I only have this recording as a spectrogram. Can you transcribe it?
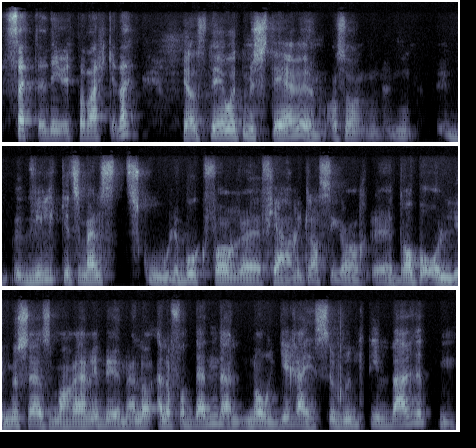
sette de ut på markedet. Ja, altså, Det er jo et mysterium. Altså, hvilket som helst skolebok for uh, fjerdeklassinger. Uh, dra på Oljemuseet som vi har her i byen, eller, eller, for den del, Norge reiser rundt i verden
